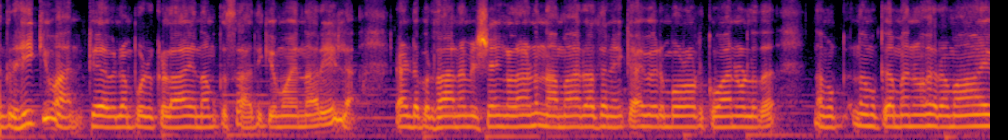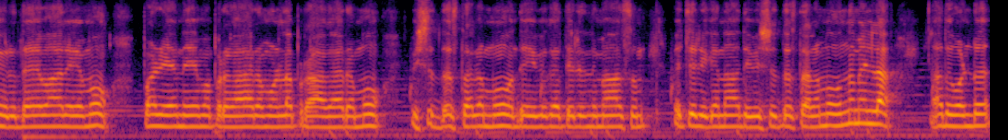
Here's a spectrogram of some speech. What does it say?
ഗ്രഹിക്കുവാൻ കേവലം പുഴുക്കളായ നമുക്ക് സാധിക്കുമോ എന്നറിയില്ല. രണ്ട് പ്രധാന വിഷയങ്ങളാണ് നാം ആരാധനയ്ക്കായി വരുമ്പോൾ ഓർക്കുവാനുള്ളത്. നമുക്ക് നമുക്ക് മനോഹരമായ ഒരു ദേവാലയമോ പഴയ നിയമപ്രകാരമുള്ള പ്രാകാരമോ വിശുദ്ധ സ്ഥലമോ ദൈവിക തിരുനിവാസം വെച്ചിരിക്കുന്ന അതിവിശുദ്ധ സ്ഥലമോ ഒന്നുമില്ല. അതുകൊണ്ട്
